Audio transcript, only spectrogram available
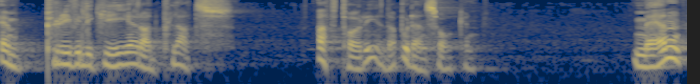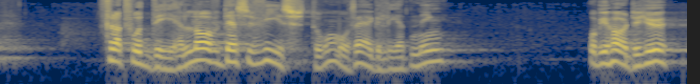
en privilegierad plats att ta reda på den saken. Men för att få del av dess visdom och vägledning och vi hörde ju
